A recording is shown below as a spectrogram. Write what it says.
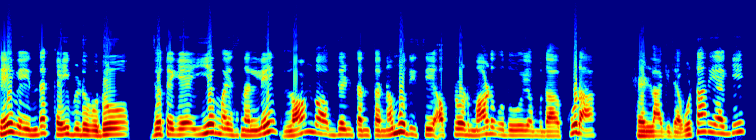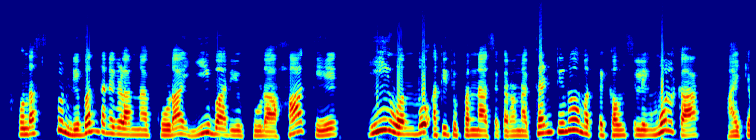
ಸೇವೆಯಿಂದ ಕೈ ಬಿಡುವುದು ಜೊತೆಗೆ ಇ ಎಂ ಐಸ್ನಲ್ಲಿ ಲಾಂಗ್ ಆಬ್ಜೆಂಟ್ ಅಂತ ನಮೂದಿಸಿ ಅಪ್ಲೋಡ್ ಮಾಡುವುದು ಎಂಬುದ ಕೂಡ ಹೇಳಲಾಗಿದೆ. ಒಟ್ಟಾರೆಯಾಗಿ ಒಂದಷ್ಟು ನಿಬಂಧನೆಗಳನ್ನ ಕೂಡ ಈ ಬಾರಿಯೂ ಕೂಡ ಹಾಕಿ ಈ ಒಂದು ಅತಿಥಿ ಉಪನ್ಯಾಸಕರನ್ನ ಕಂಟಿನ್ಯೂ ಮತ್ತೆ ಕೌನ್ಸಿಲಿಂಗ್ ಮೂಲಕ ಆಯ್ಕೆ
